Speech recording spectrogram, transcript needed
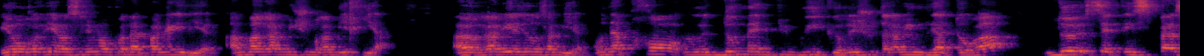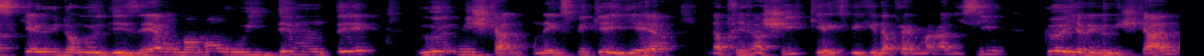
Et on revient à l'enseignement qu'on a parlé hier. Amara Mishum Rabichia. On apprend le domaine public, le Reshut Rabim de la Torah, de cet espace qu'il y a eu dans le désert au moment où il démontait le Mishkan. On a expliqué hier, d'après Rachid, qui a expliqué d'après Agmarad ici, qu'il y avait le Mishkan,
